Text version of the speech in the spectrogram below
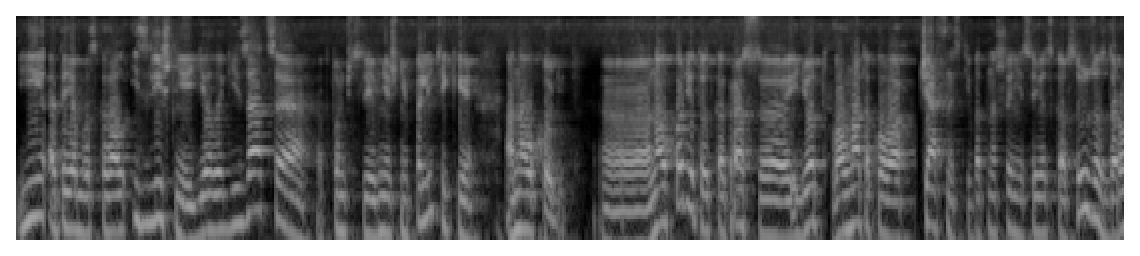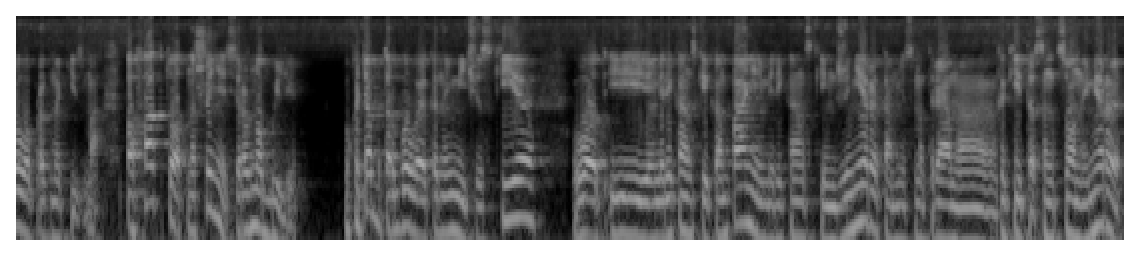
И это, я бы сказал, излишняя идеологизация, в том числе и внешней политики, она уходит. Она уходит, и вот как раз идет волна такого, в частности, в отношении Советского Союза, здорового прагматизма. По факту отношения все равно были. Ну, хотя бы торгово-экономические, вот, и американские компании, американские инженеры, там, несмотря на какие-то санкционные меры,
